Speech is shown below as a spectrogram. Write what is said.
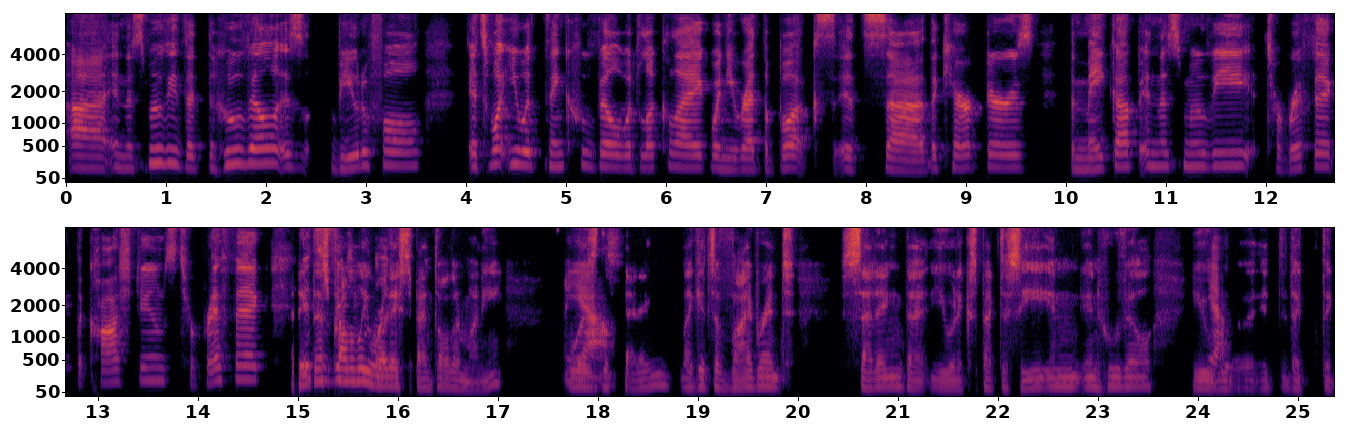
uh in this movie, the, the Whoville is beautiful. It's what you would think Whoville would look like when you read the books. It's uh the characters, the makeup in this movie, terrific. The costumes, terrific. I think It's that's probably where they spent all their money. Was yeah. the setting like it's a vibrant setting that you would expect to see in in Whoville? You Yeah. would it, the the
